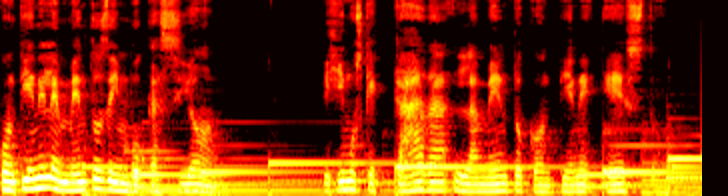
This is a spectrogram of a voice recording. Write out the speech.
Contiene elementos de invocación. Dijimos que cada lamento contiene esto.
